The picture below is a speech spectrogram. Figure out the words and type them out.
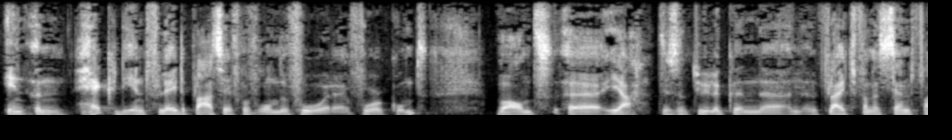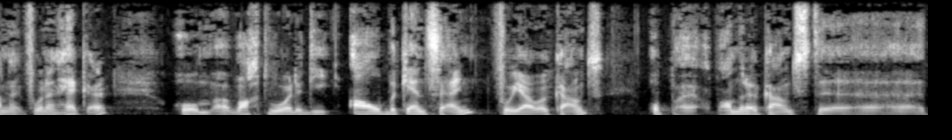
in een hack die in het verleden plaats heeft gevonden voor, voorkomt. Want ja, het is natuurlijk een, een, fluitje van een cent van, voor een hacker om wachtwoorden die al bekend zijn voor jouw account op, op andere accounts te,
